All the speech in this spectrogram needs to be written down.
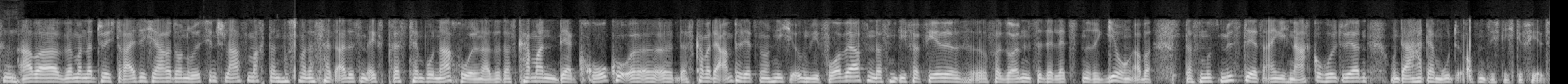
hm. aber wenn man natürlich 30 Jahre Dornröschenschlaf macht, dann muss man das halt alles im Expresstempo nachholen. Also das kann man der Kroko, äh, das kann man der Ampel jetzt noch nicht irgendwie vorwerfen. Das sind die Verfehl Versäumnisse der letzten Regierung. Aber das muss, müsste jetzt eigentlich nachgeholt werden. Und da hat der Mut offensichtlich gefehlt.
